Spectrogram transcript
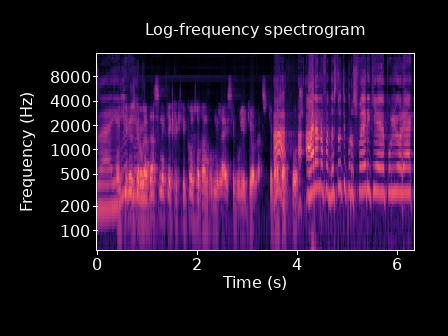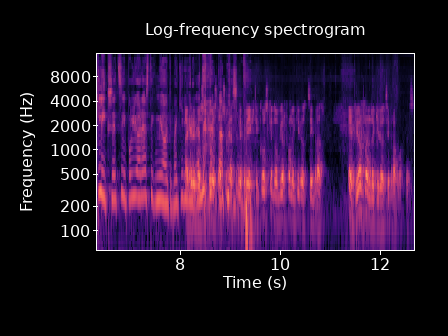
Η Ο αλήθεια- κύριος Γεωργαντάς είναι και εκρηκτικός όταν μιλάει στη Βουλή κιόλας και Α, πραγματικός. α- άρα να φανταστώ ότι προσφέρει και πολύ ωραία κλικς, έτσι, πολύ ωραία στιγμιότυπα. Κύριε Ακριβώς, ο Γεωργαντά, κύριος τα Τασούλας είναι περιεκτικός και τον διόρθωνε ο κύριος Τσίπρας. Ε, διόρθωνε τον κύριο Τσίπρα προχθές.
